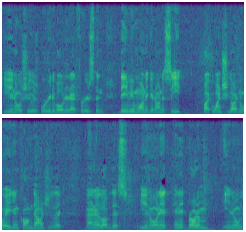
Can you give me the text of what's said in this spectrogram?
You know, she was worried about it at first and didn't even want to get on a seat. But once she got in the wagon, calmed down, she's like, "Man, I love this." You know, and it and it brought them, you know,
